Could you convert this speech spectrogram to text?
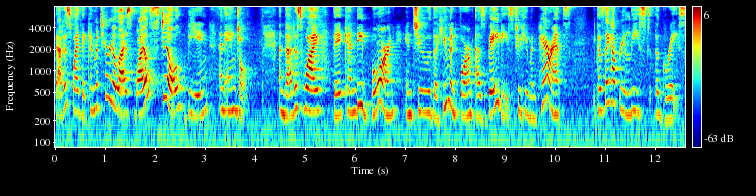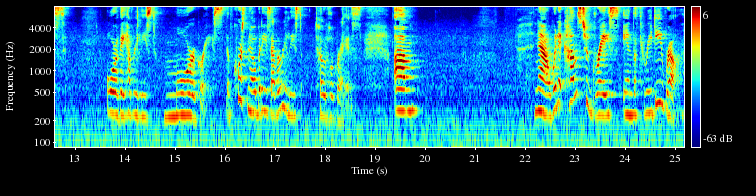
That is why they can materialize while still being an angel. And that is why they can be born into the human form as babies to human parents because they have released the grace or they have released more grace. Of course, nobody's ever released total grace. Um, now, when it comes to grace in the 3D realm,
